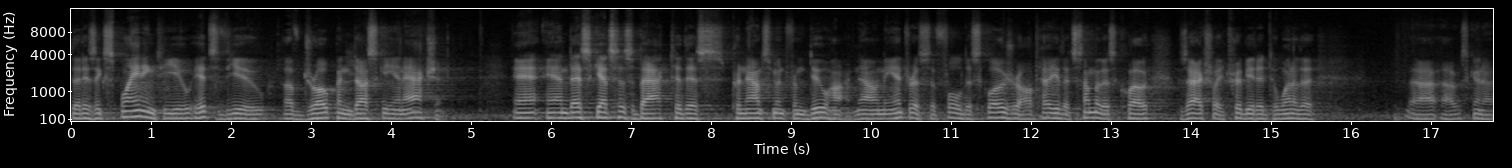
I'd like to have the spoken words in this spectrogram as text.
that is explaining to you its view of Drope and Dusky in action. And, and, this gets us back to this pronouncement from Duhon. Now, in the interest of full disclosure, I'll tell you that some of this quote was actually attributed to one of the, uh, I was going to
